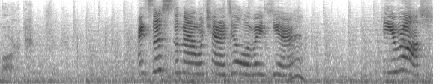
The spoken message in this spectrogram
Mark. So this the man we're trying to deal with right here. Hmm? Hey, Rosch!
